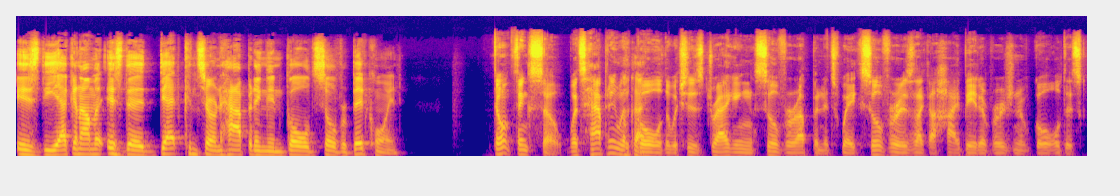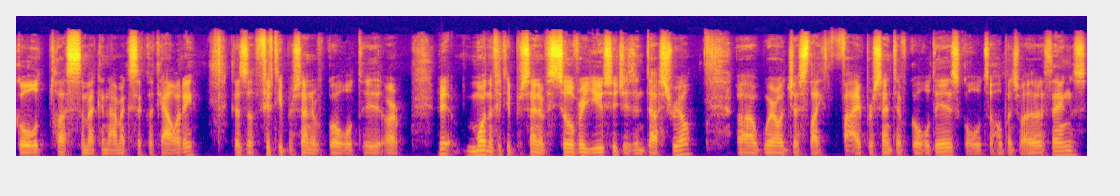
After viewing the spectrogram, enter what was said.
Is the economic is the debt concern happening in gold, silver, Bitcoin? Don't think so. What's happening with okay. gold, which is dragging silver up in its wake, silver is like a high beta version of gold. It's gold plus some economic cyclicality because 50% of gold, or more than 50% of silver usage is industrial, uh, where just like 5% of gold is. Gold's a whole bunch of other things.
